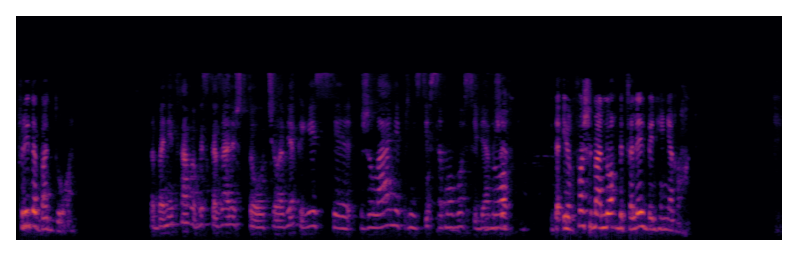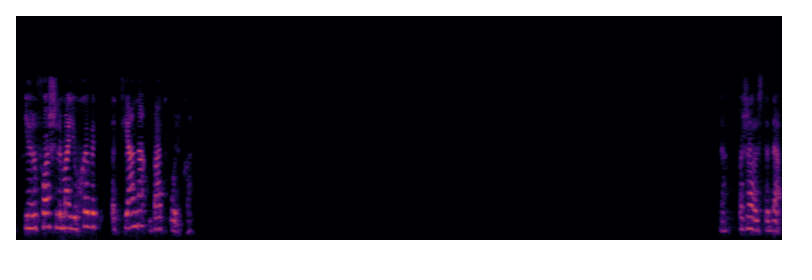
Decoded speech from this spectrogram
Фрида Бадора. Рабанитхава, вы сказали, что у человека есть э, желание принести самого себя в жертву. Ирфуа Шлема Нох Бецалель Бен Хенерахт. Ирфуа Шлема Юхевет Татьяна Бат Ольга. Да, пожалуйста, да.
